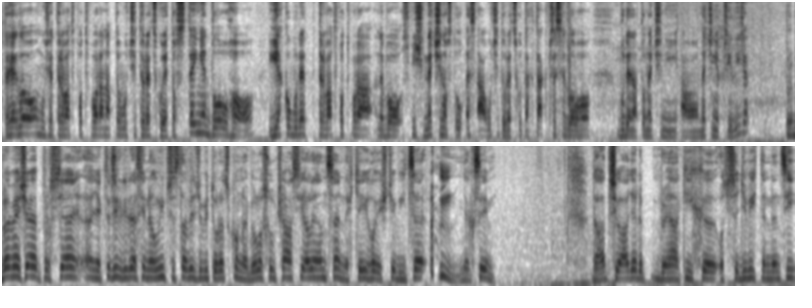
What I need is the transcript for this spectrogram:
Tak jak dlouho může trvat podpora na to vůči Turecku? Je to stejně dlouho, jako bude trvat podpora, nebo spíš nečinnost USA vůči Turecku, tak tak přesně dlouho bude na to nečinný a nečinně přihlížet? Problém je, že prostě někteří lidé si neumí představit, že by Turecko nebylo součástí aliance, nechtějí ho ještě více jaksi dál přivádět do, do nějakých eh, odstředivých tendencí.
